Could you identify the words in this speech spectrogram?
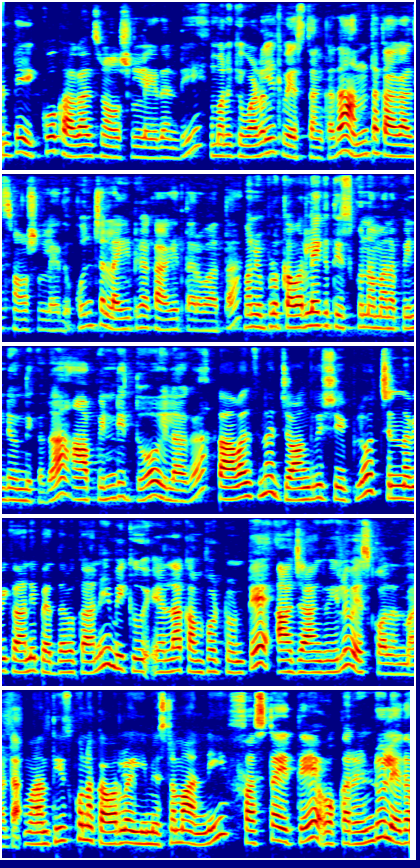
అంటే ఎక్కువ కాగాల్సిన అవసరం లేదండి. మనకి వడలకి వేస్తాం కదా అంత కాగాల్సిన అవసరం లేదు. కొంచెం లైట్గా కాగిన తర్వాత మనం ఇప్పుడు కవర్లోకి తీసుకున్న మన పిండి ఉంది కదా ఆ పిండితో ఇలాగా కావాల్సిన జాంగ్రీ షేప్లో చిన్నవి కానీ పెద్దవి కానీ మీకు ఎలా కంఫర్ట్ ఉంటే ఆ జాంగ్రీలు వేసుకోవాలన్నమాట. మనం తీసుకున్న కవర్లో ఈ మిశ్రమాన్ని ఫస్ట్ అయితే ఒక రెండు లేదా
